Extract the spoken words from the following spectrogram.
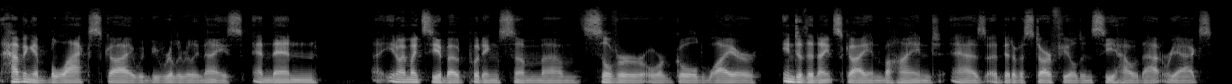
having a black sky would be really really nice. And then you know I might see about putting some um, silver or gold wire into the night sky and behind as a bit of a star field and see how that reacts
